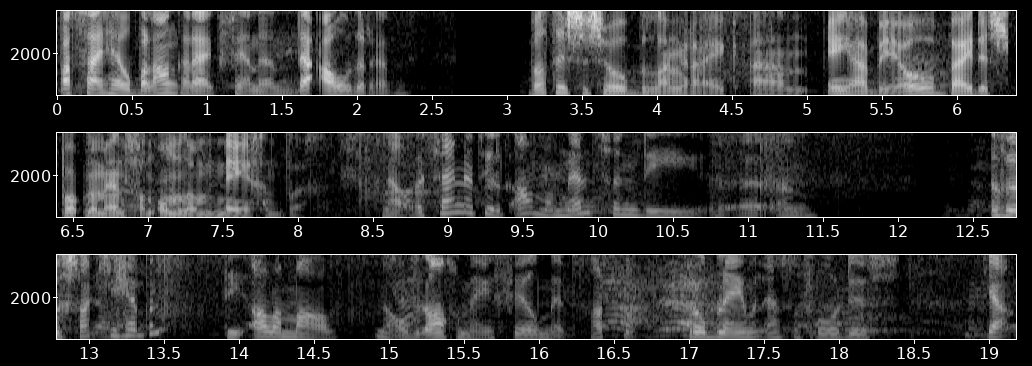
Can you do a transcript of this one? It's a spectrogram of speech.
Wat zij heel belangrijk vinden, de ouderen. Wat is er zo belangrijk aan EHBO bij de sportmoment van Omloop 90? Nou, het zijn natuurlijk allemaal mensen die uh, een, een, rugzakje hebben. Die allemaal, nou, over het algemeen veel met hartproblemen enzovoort. Dus ja,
